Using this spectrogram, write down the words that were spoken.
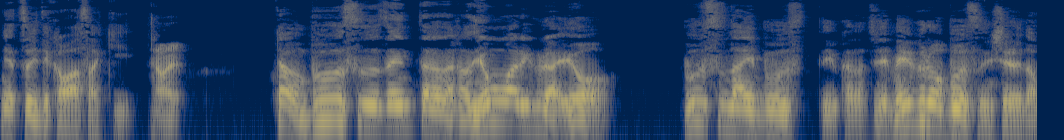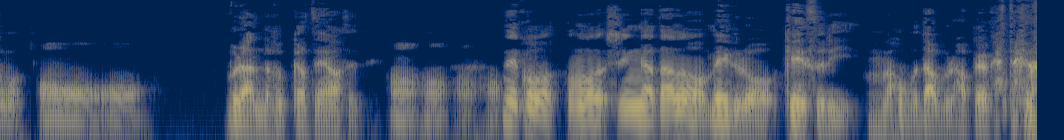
で、続いて川崎。はい。多分ブース全体の中の4割ぐらいを、ブース内ブースっていう形で、目黒ブースにしてると思う。ブランド復活に合わせて。で、こう、この新型の目黒 K3、うんまあほぼダブル800やったけど、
